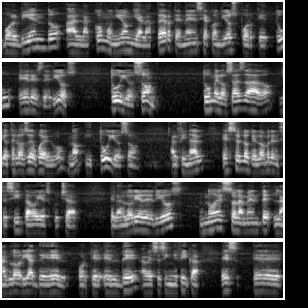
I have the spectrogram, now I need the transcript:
volviendo a la comunión y a la pertenencia con Dios porque tú eres de Dios, tuyos son. Tú me los has dado, yo te los devuelvo, ¿no? Y tuyos son. Al final, esto es lo que el hombre necesita hoy escuchar, que la gloria de Dios no es solamente la gloria de Él, porque el de a veces significa es eh,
